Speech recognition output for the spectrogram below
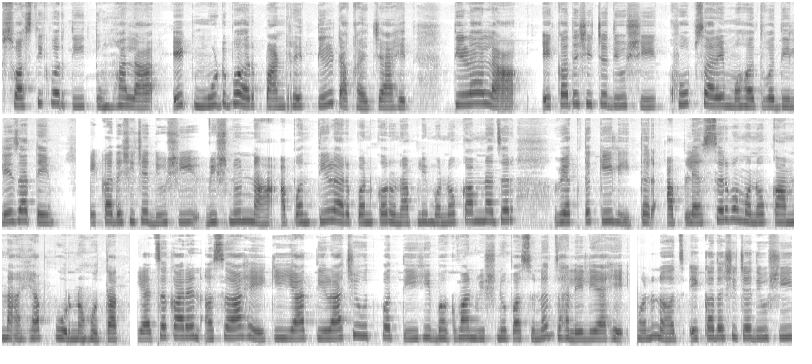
स्वास्तिकवरती तुम्हाला एक मूठभर पांढरे तीळ टाकायचे आहेत. तिळाला एकादशीच्या दिवशी खूप सारे महत्त्व दिले जाते. एकादशीच्या दिवशी विष्णूंना आपण तीळ अर्पण करून आपली मनोकामना जर व्यक्त केली तर आपल्या सर्व मनोकामना ह्या पूर्ण होतात. याचं कारण असं आहे की या तिळाची उत्पत्ती ही भगवान विष्णूपासूनच झालेली आहे. म्हणूनच एकादशीच्या दिवशी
